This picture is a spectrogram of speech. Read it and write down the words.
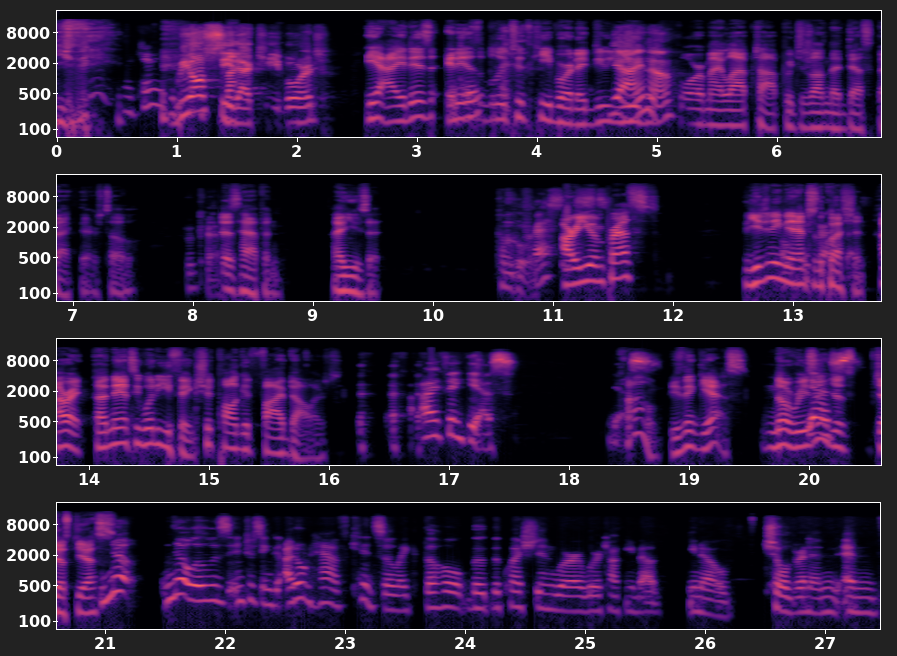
You think? Okay. We all see My- that keyboard. Yeah, it is. It is a Bluetooth keyboard. I do Yeah, I know. it for my laptop, which is on the desk back there. So Okay. it does happen. I use it. Compressed. Are you impressed? You didn't even answer the question. All right, uh, Nancy, what do you think? Should Paul get five dollars? I think yes. Yes. Oh, you think yes? No reason, Yes. just just yes. No, no, it was interesting. I don't have kids, so like the whole the, the question where we're talking about, you know, children and and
